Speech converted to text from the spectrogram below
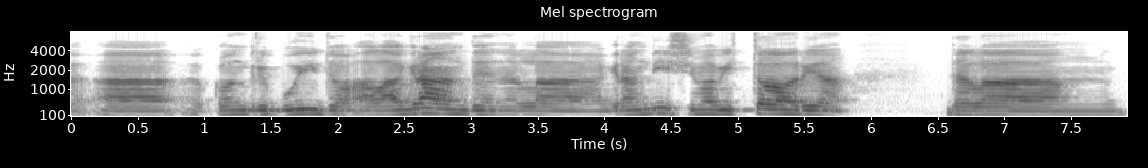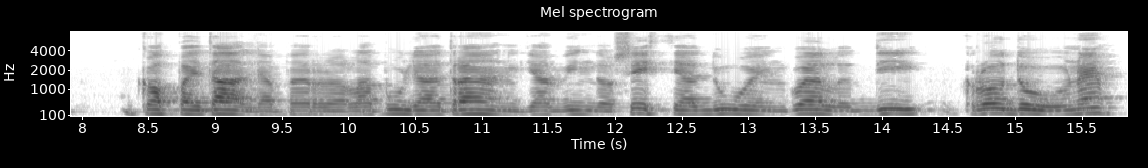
ha contribuito alla grande, nella grandissima vittoria della mm, Coppa Italia per la Puglia Trani che ha vinto 7 a 2 in quello di Crotone.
